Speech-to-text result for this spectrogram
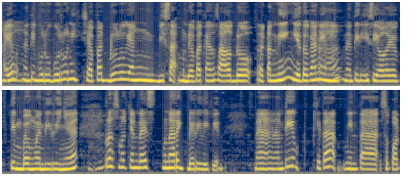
Ayo Hmm. nanti buru-buru nih siapa dulu yang bisa mendapatkan saldo rekening gitu kan yang nanti diisi oleh tim Bank Mandirinya Mm-mm. plus merchandise menarik dari Livin. Nah, nanti kita minta support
